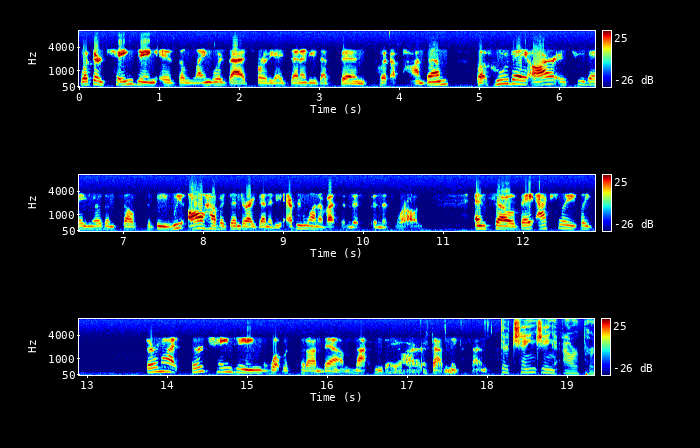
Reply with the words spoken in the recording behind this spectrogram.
What they're changing is the language that or the identity that's been put upon them. But who they are is who they know themselves to be. We all have a gender identity, every one of us in this in this world. And so they actually like they're not they're changing what was put on them, not who they are, if that makes sense. They're changing our per-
